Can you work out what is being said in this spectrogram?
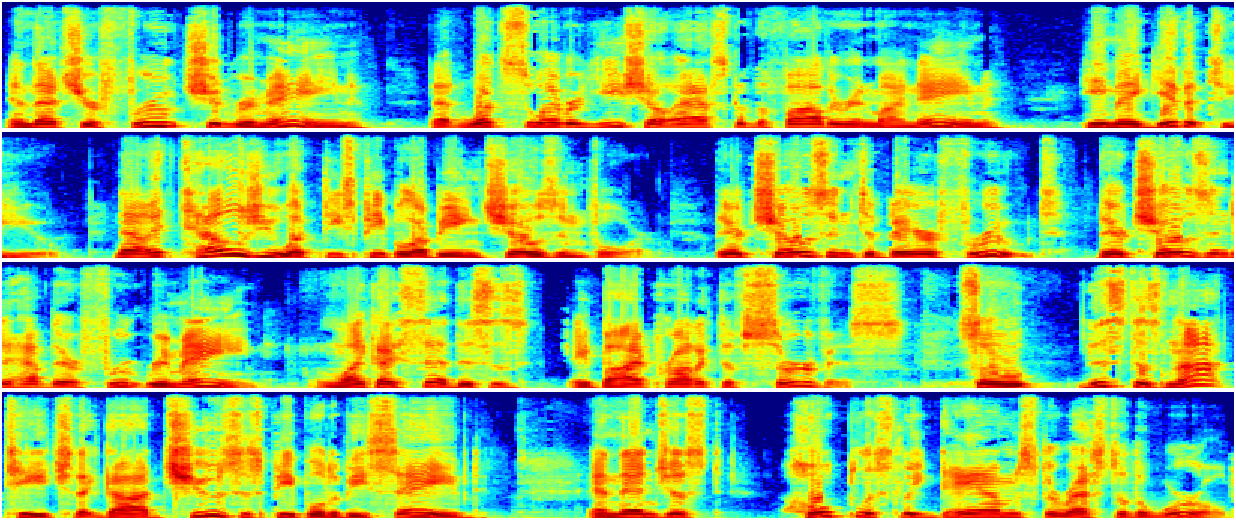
and that your fruit should remain, that whatsoever ye shall ask of the Father in my name, he may give it to you. Now, it tells you what these people are being chosen for. They're chosen to bear fruit, they're chosen to have their fruit remain. And like I said, this is a byproduct of service. So, this does not teach that God chooses people to be saved and then just hopelessly damns the rest of the world.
